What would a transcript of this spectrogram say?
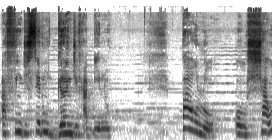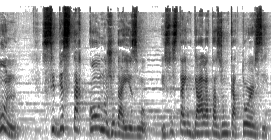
a fim de ser um grande rabino. Paulo, ou Shaul, se destacou no judaísmo. Isso está em Gálatas 1,14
